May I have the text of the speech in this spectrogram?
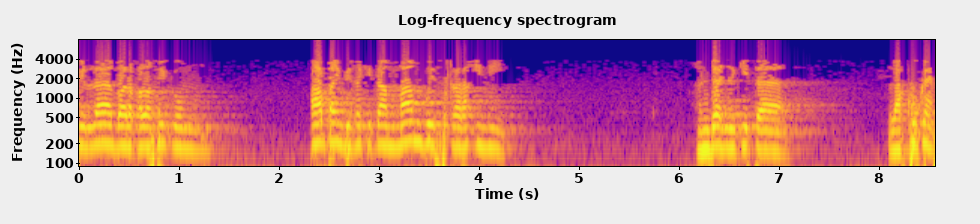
fillah barakallahu fikum apa yang bisa kita mampu sekarang ini? Hendaknya kita lakukan.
